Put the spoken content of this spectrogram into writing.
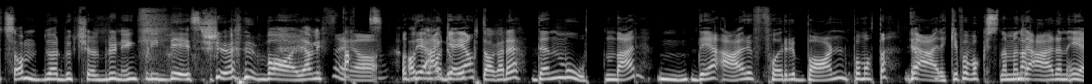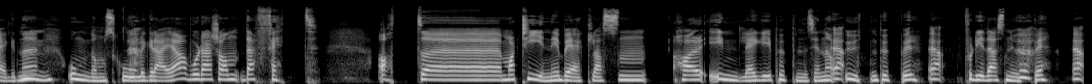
ut som du hadde brukt sjølbruning, fordi det i seg sjøl var jævlig fett. Ja, og At det du er hadde at- oppdaga det. Den moten der, Mm. det er for barn, på en måte. Det er ikke for voksne, men Nei. det er den egne Mm. ungdomsskolegreia hvor det er sånn, det er fett at eh, Martine i B-klassen har innlegg i puppene sine Ja. uten pupper. Ja. Fordi det er Snoopy. Ja.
